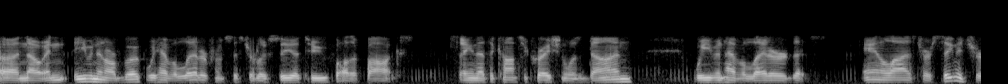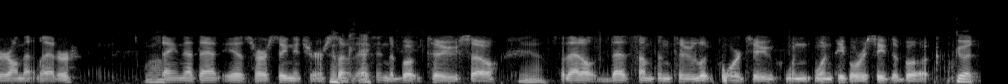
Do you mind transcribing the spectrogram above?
Uh, no, and even in our book, we have a letter from Sister Lucia to Father Fox saying that the consecration was done. We even have a letter that's analyzed her signature on that letter, Wow. saying that that is her signature. So Okay. that's in the book too. So Yeah. so that'll that's something to look forward to when when people receive the book. Good.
